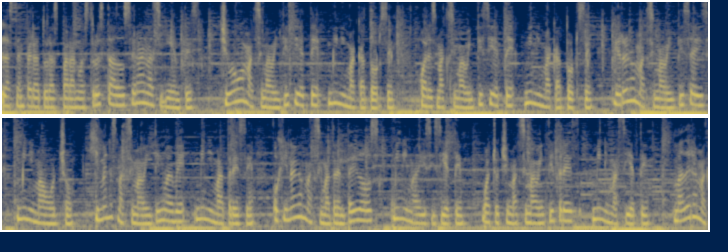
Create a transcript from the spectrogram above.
Las temperaturas para nuestro estado serán las siguientes: Chihuahua máxima 27, mínima 14, Juárez máxima 27, mínima 14, Guerrero máxima 26, mínima 8, Jiménez máxima 29, mínima 13, Ojinaga máxima 32, mínima 17, Huachochi máxima 23, mínima 7, Madera máxima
